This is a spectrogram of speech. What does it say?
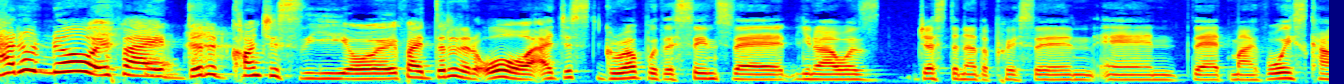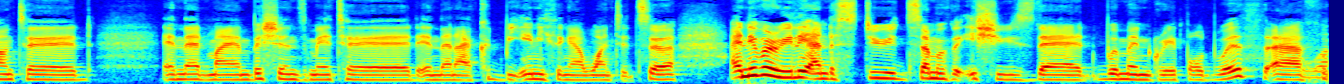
I don't know if I did it consciously or if I did it at all. I just grew up with a sense that, you know, I was just another person and that my voice counted and that my ambitions mattered and that I could be anything I wanted. So I never really understood some of the issues that women grappled with. Uh, for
